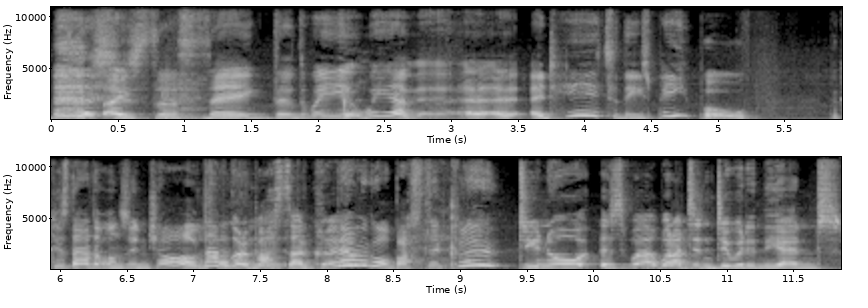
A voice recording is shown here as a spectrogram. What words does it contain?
This Like- is the thing. The, the, we we uh, uh, adhere to these people because they're the ones in charge. They haven't got a bastard clue. They haven't got a bastard clue. Do you know as well? Well, I didn't do it in the end.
